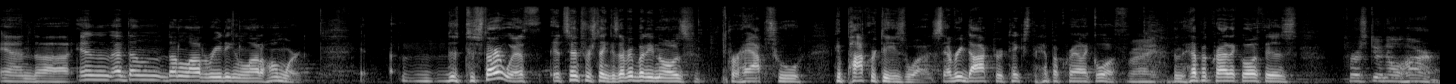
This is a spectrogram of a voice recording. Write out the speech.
and uh, and I've done done a lot of reading and a lot of homework. The- to start with, it's interesting because everybody knows perhaps who Hippocrates was. Every doctor takes the Hippocratic Oath, Right. and the Hippocratic Oath is First, do no harm.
